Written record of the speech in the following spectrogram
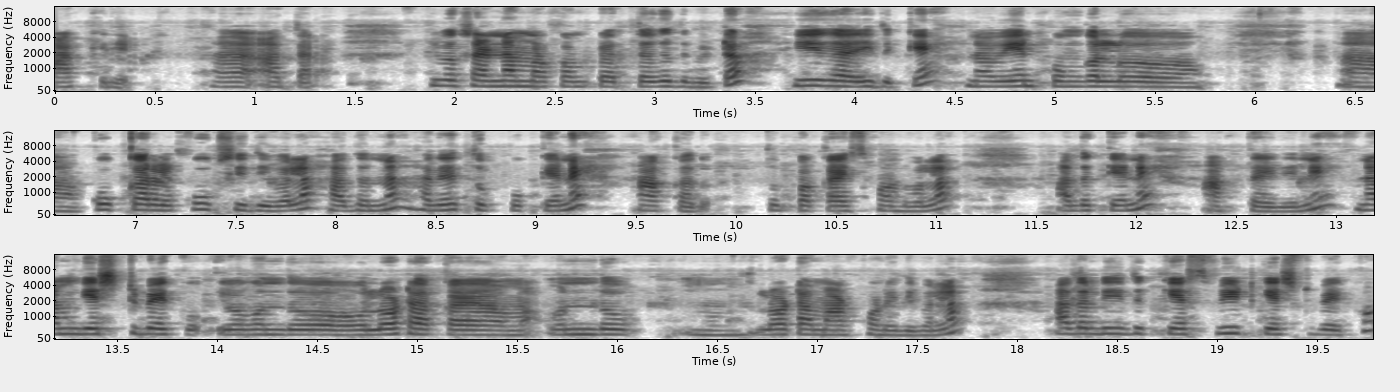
ಹಾಕಿಲ್ಲ. ಆ ಥರ. ಇವಾಗ ಸಣ್ಣ ಮಾಡ್ಕೊಂಬಿಟ್ಟು ಅದು ತೆಗೆದುಬಿಟ್ಟು ಈಗ ಇದಕ್ಕೆ ನಾವೇನು ಪೊಂಗಲ್ಲು ಕುಕ್ಕರಲ್ಲಿ ಕೂಗ್ಸಿದ್ದೀವಲ್ಲ ಅದನ್ನು ಅದೇ ತುಪ್ಪಕ್ಕೆ ಹಾಕೋದು. ತುಪ್ಪ ಕಾಯಿಸ್ಕೊಂಡ್ವಲ್ಲ ಅದಕ್ಕೇ ಹಾಕ್ತಾಯಿದ್ದೀನಿ ನಮ್ಗೆ ಎಷ್ಟು ಬೇಕು? ಇವಾಗ ಒಂದು ಲೋಟ ಒಂದು ಲೋಟ ಮಾಡ್ಕೊಂಡಿದ್ದೀವಲ್ಲ ಅದರಲ್ಲಿ ಇದಕ್ಕೆ ಸ್ವೀಟ್ಗೆ ಎಷ್ಟು ಬೇಕು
